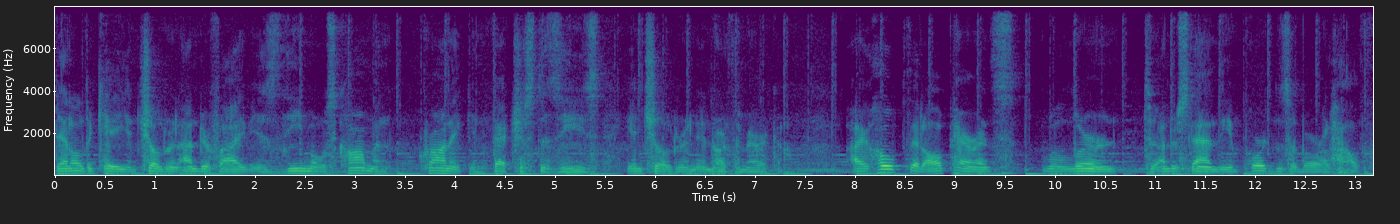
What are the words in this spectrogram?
Dental decay in children under five is the most common chronic infectious disease in children in North America. I hope that all parents will learn to understand the importance of oral health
